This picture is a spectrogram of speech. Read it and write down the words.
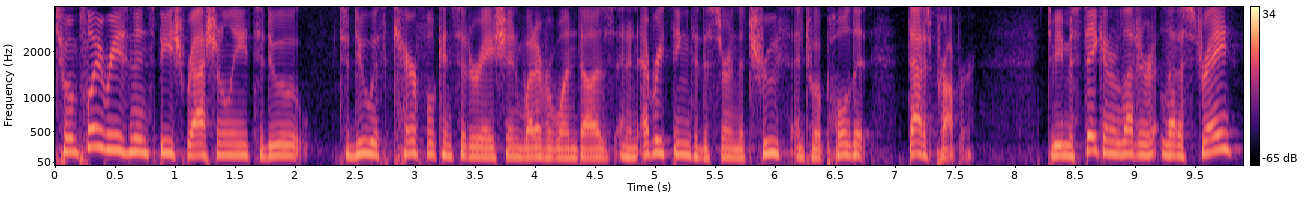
to employ reason and speech rationally, to do to do with careful consideration whatever one does, and in everything to discern the truth and to uphold it, that is proper. To be mistaken or led, led astray,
